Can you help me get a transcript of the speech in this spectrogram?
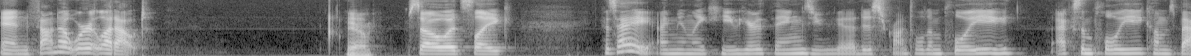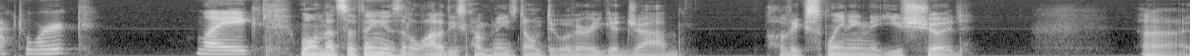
and found out where it led out yeah so it's like because, hey, I mean, like, you hear things, you get a disgruntled employee, ex employee comes back to work. Like, well, and that's the thing is that a lot of these companies don't do a very good job of explaining that you should uh,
